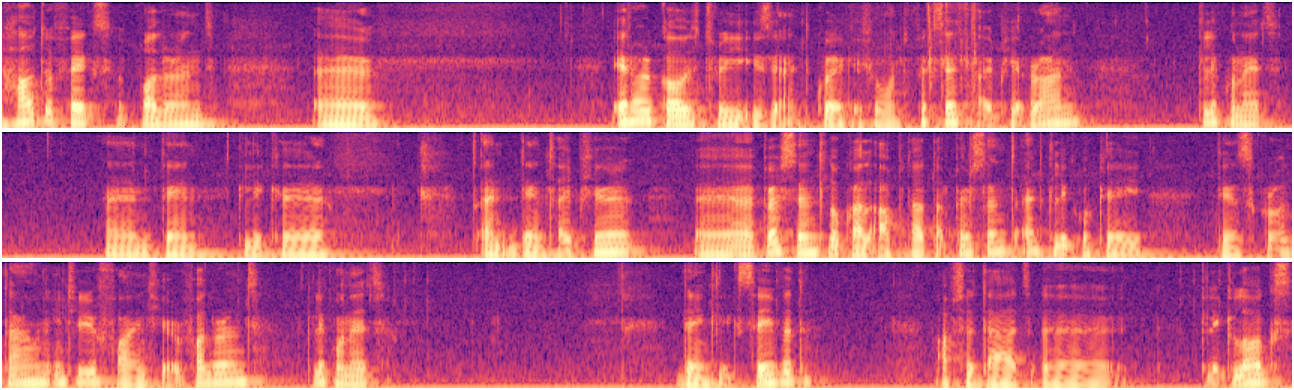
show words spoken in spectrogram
how to fix Valorant uh, error code 3 is end. Quick if you want to fix it type here run click on it and then click uh, and then type here uh, percent local app data percent and click ok then scroll down until you find here Valorant click on it then click save it. After that uh, click logs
